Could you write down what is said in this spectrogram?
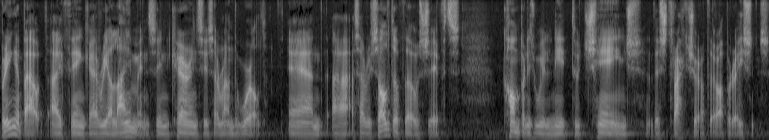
bring about, I think, realignments in currencies around the world. And uh, as a result of those shifts, companies will need to change the structure of their operations.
